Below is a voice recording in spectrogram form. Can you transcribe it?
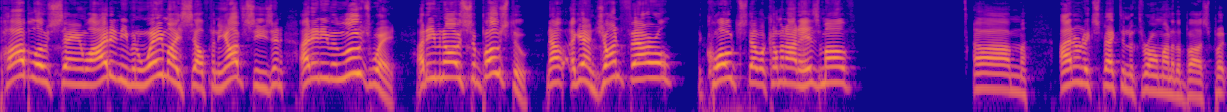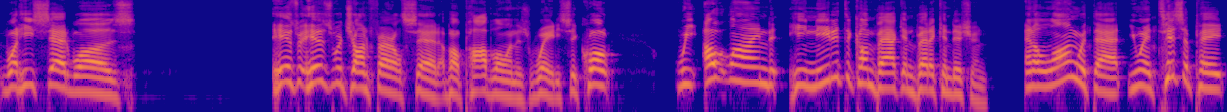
Pablo saying, Well, I didn't even weigh myself in the offseason. I didn't even lose weight. I didn't even know I was supposed to. Now, again, John Farrell, the quotes that were coming out of his mouth, um, I don't expect him to throw him under the bus, but what he said was here's, here's what John Farrell said about Pablo and his weight. He said, quote, we outlined he needed to come back in better condition. And along with that, you anticipate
